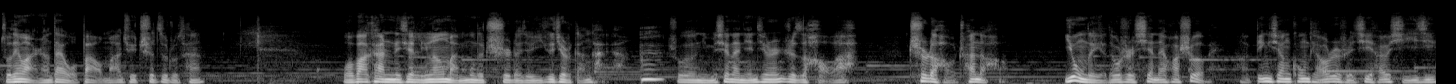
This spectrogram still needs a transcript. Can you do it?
昨天晚上带我爸我妈去吃自助餐，我爸看着那些琳琅满目的吃的，就一个劲儿感慨啊，嗯说你们现在年轻人日子好啊，吃的好，穿的好，用的也都是现代化设备啊，冰箱、空调、热水器，还有洗衣机，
